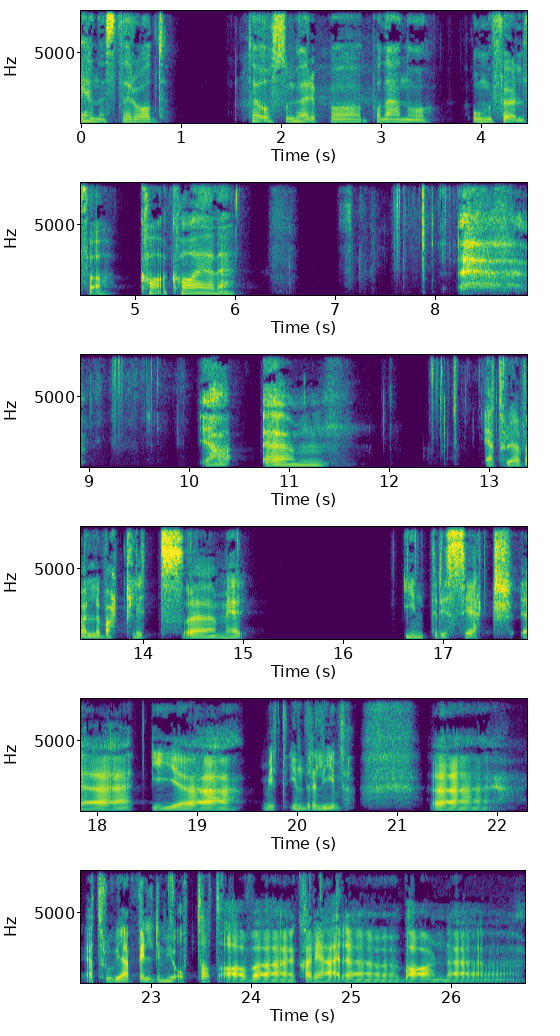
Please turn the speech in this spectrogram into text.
eneste råd til oss som hører på, på deg nå, om følelser. Hva, hva er det? Ja um, Jeg tror jeg ville vært litt uh, mer interessert uh, i uh, mitt indre liv. jeg tror vi er veldig mye opptatt av karriere, barn og,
